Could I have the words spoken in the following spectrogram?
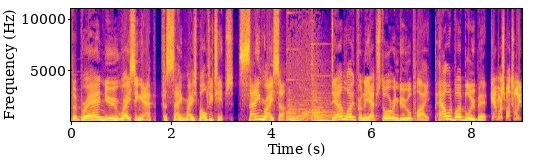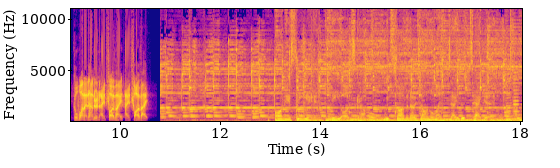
the brand new racing app for same race multi tips. Same Racer. Download from the App Store and Google Play. Powered by Bluebet. Gamble responsibly. Call 1 800 858 858. On SEN, The Odds Couple with Simon O'Donnell and David Taggart.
